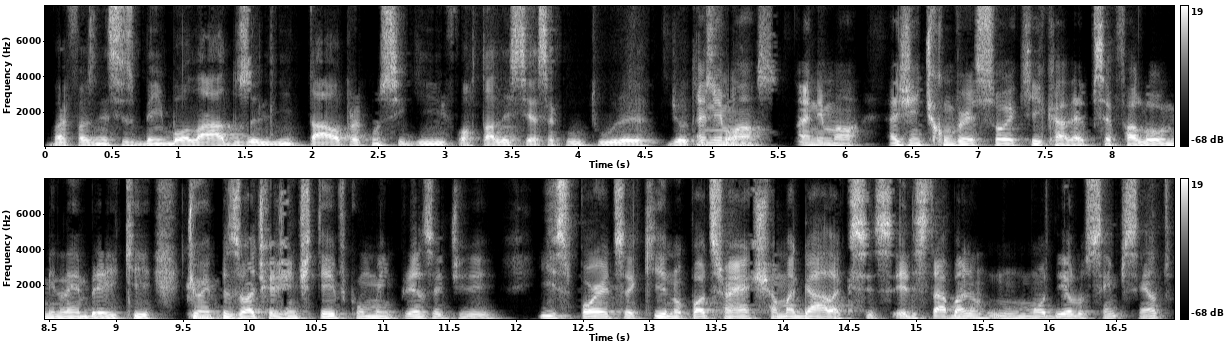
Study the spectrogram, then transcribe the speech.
Vai fazendo esses bem bolados ali e tal, para conseguir fortalecer essa cultura de outras Animal. formas. Animal. A gente conversou aqui, Caleb, você falou, me lembrei que de um episódio que a gente teve com uma empresa de esportes aqui no Pode Sonhar que chama Galaxies. Eles trabalham num modelo 100%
